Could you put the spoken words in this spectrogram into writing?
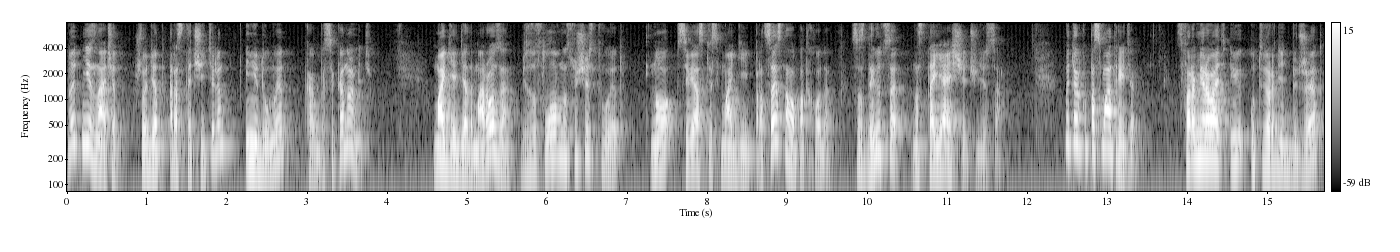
Но это не значит, что дед расточителен и не думает, как бы сэкономить. Магия Деда Мороза, безусловно, существует, но в связке с магией процессного подхода создаются настоящие чудеса. Вы только посмотрите. Сформировать и утвердить бюджет,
